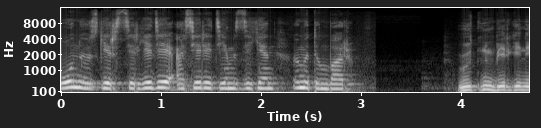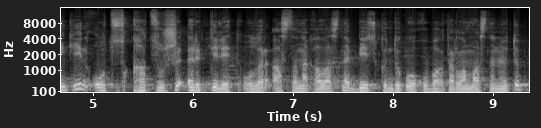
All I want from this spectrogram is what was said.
10 өзгерістерге де әсер етеміз деген үмітім бар. Өтінім бергеннен кейін 30 қатысушы іріктеледі. Олар Астана қаласына 5 күндік оқу бағдарламасынан өтіп,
